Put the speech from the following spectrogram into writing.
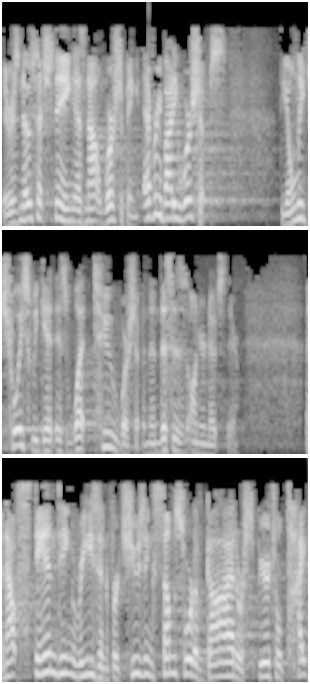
There is no such thing as not worshiping. Everybody worships. The only choice we get is what to worship. And then this is on your notes there. An outstanding reason for choosing some sort of God or spiritual type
